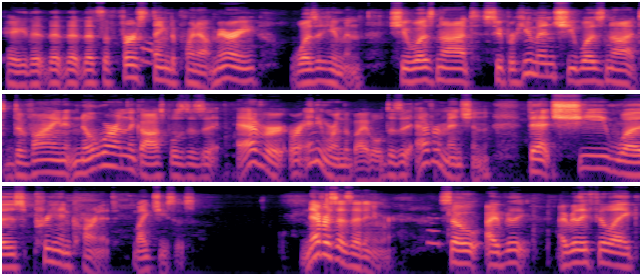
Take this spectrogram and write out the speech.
Okay, that, that, that, that's the first thing to point out. Mary was a human. She was not superhuman. She was not divine. Nowhere in the Gospels does it ever, or anywhere in the Bible, does it ever mention that she was pre-incarnate like Jesus. Never says that anywhere. So I really, I really feel like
